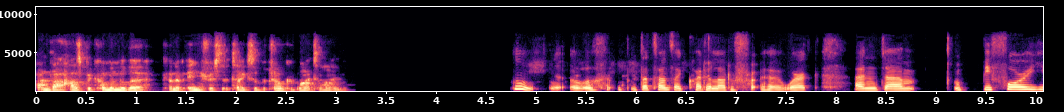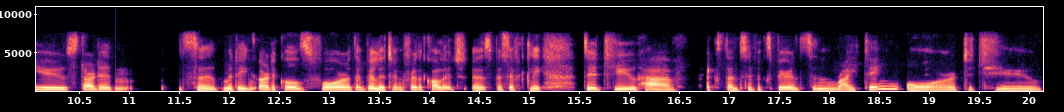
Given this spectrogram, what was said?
and that has become another kind of interest that takes up a chunk of my time. Mm, that sounds like quite a lot of uh, work. And um, before you started submitting articles for the bulletin for the college uh, specifically, did you have extensive experience in writing, or did you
